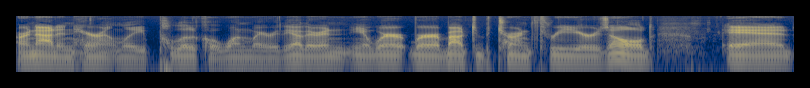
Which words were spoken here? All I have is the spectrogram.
are not inherently political one way or the other. And you know, we're we're about to turn three years old. And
